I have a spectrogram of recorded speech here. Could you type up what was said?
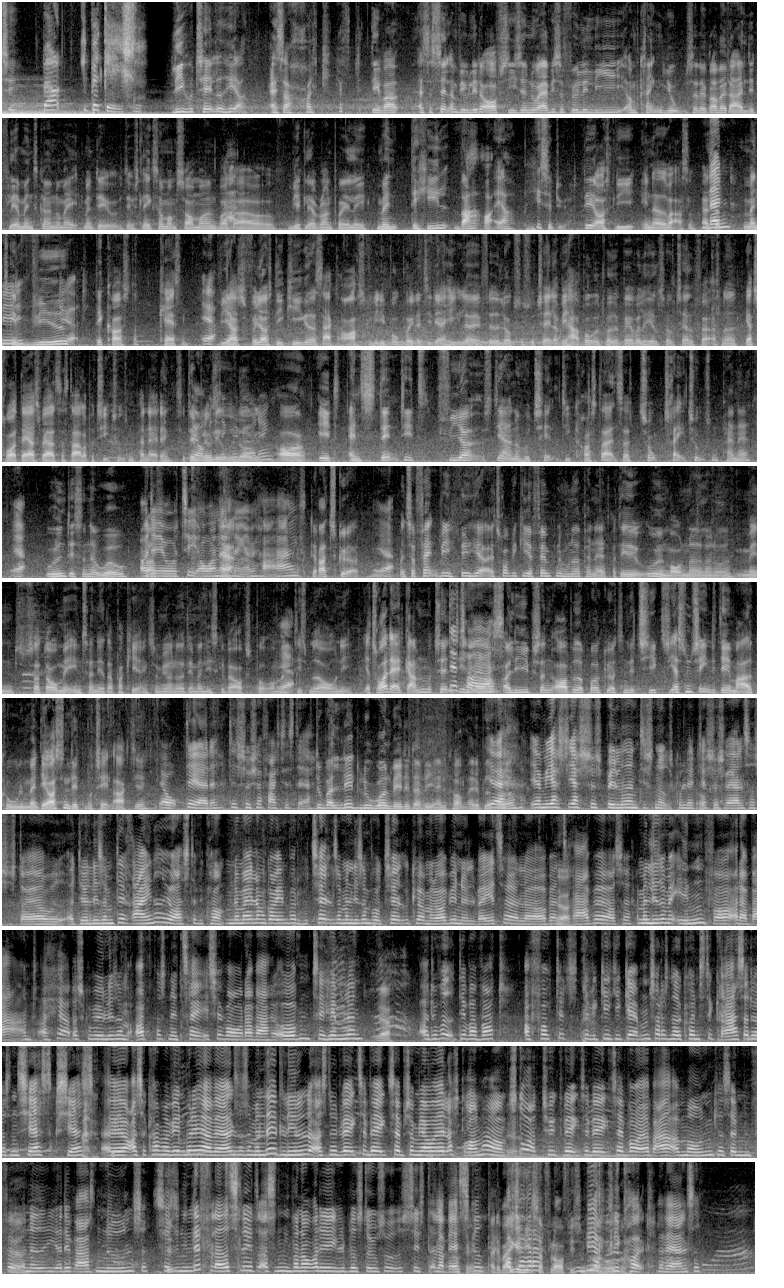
Til Børn i bagagen. Lige hotellet her, altså hold kæft, det var, altså selvom vi er jo lidt af off-season, nu er vi selvfølgelig lige omkring jul, så det kan godt være, at der er lidt flere mennesker end normalt, men det er jo, det er jo slet ikke som om sommeren, hvor Nej. der er jo virkelig er run på LA. Men det hele var og er pissedyrt. Det er også lige en advarsel. Altså, man skal vide, dyrt. det koster kassen. Ja. Vi har selvfølgelig også lige kigget og sagt, åh, skal vi lige bo på et af de der helt øh, fede luksushoteller? Vi har boet på The Beverly Hills Hotel før og sådan noget. Jeg tror, at deres værelser starter på 10.000 per nat, ikke? Så det Jo, blev lige udelukket. det? Og et anstændigt fire-stjerne hotel, de koster altså 2-3.000 per nat. Ja. Uden det sådan er wow. Og det er jo 10 overnatninger, ja. vi har, ikke? det er ret skørt. Ja. Men så fandt vi det her, jeg tror vi giver 1500 per nat, og det er uden morgenmad eller noget. Men så dog med internet og parkering, som jo er noget af det, man lige skal være ops på, og man Ja. de smider oveni. Jeg tror, det er et gammelt motel, Det de tror har om, og lige sådan oppet og prøvet at gøre sådan lidt chic. Så jeg synes egentlig, det er meget cool, men det er også sådan lidt motelagtigt, ikke? Jo, det er det. Det synes jeg faktisk, det er. Du var lidt luren ved det, da vi ankom. Er det blevet Ja, bedre? jamen jeg, jeg synes billederne, de snød sgu lidt. Okay. Jeg synes værelset så større ud. Og det er ligesom, det regnede jo også, da vi kom. Normalt, når man går ind på et hotel, så er man ligesom på hotellet, kører man op i en elevator eller op ad en ja. trappe, og så er man ligesom indenfor, og der er varmt. Og her, der skulle vi jo ligesom op på sådan en etage, hvor der var åbent til himlen. Ja. Og du ved, det var vådt og fugtigt, da vi gik igennem, så er der sådan noget kunstigt græs, og det var sådan sjask, sjask. Øh, og så kommer vi ind på det her værelse, som er lidt lille, og sådan et væg til væg tæppe, som jeg jo ellers drømmer om. Stort, tyk væg til væg tæppe, hvor jeg bare om morgenen kan sætte mine fødder Ja. ja. ned i, og det er bare sådan en nydelse. Så Det- sådan lidt fladslidt, og sådan, hvornår var det egentlig blevet støvsuget sidst, eller vasket. Okay. Ja, det var og ikke så helt der så fluffy, som du havde virkelig håbet. koldt på værelset.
